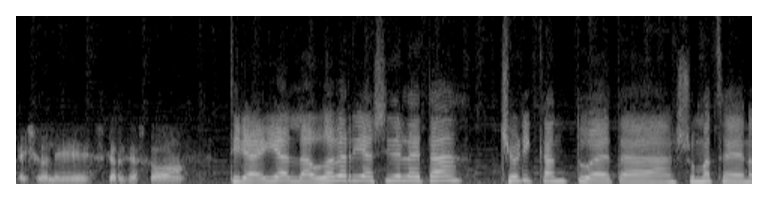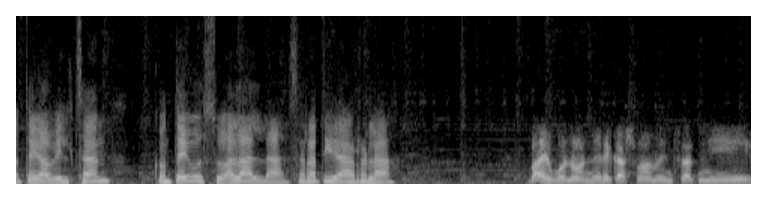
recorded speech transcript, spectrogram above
Eixo ele, eskerrik asko. Tira egia alda, udaberria hasi dela eta txori kantua eta sumatzen ote gabiltzan. Konta iguzu, ala alda, zerrati da horrela? Bai, bueno, nire kasuan mentzat ni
